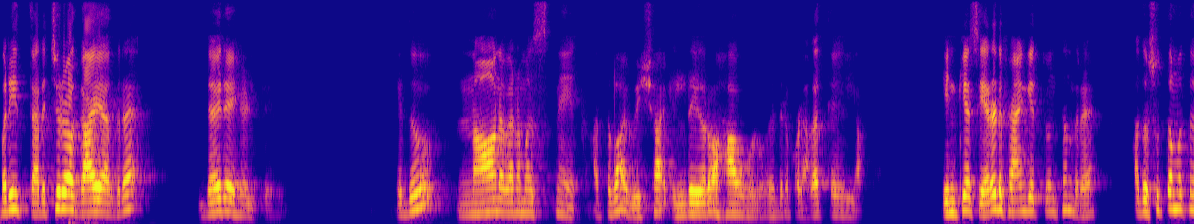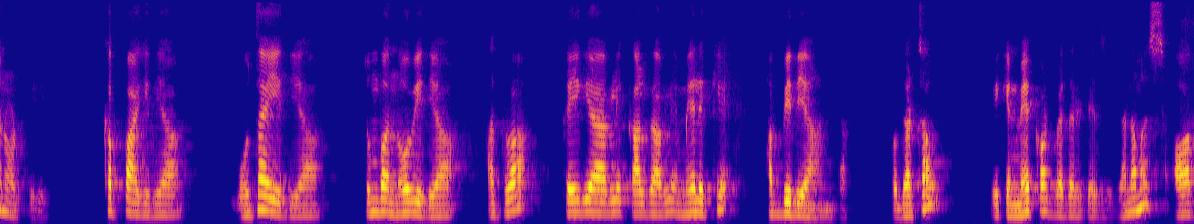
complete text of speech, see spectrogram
ಬರೀ ತರಚಿರೋ ಗಾಯ ಆದರೆ ಧೈರ್ಯ ಹೇಳ್ತೀವಿ. ಇದು ನಾನ್ ವೆನಮಸ್ ಸ್ನೇಕ್ ಅಥವಾ ವಿಷ ಇಲ್ಲದೆ ಇರೋ ಹಾವುಗಳು, ಹೆದರ್ಕೊಳ್ಳೋ ಅಗತ್ಯ ಇಲ್ಲ. ಇನ್ ಕೇಸ್ ಎರಡು ಫ್ಯಾಂಗ್ ಇತ್ತು ಅಂತಂದ್ರೆ, ಅದು ಸುತ್ತಮುತ್ತ ನೋಡ್ತೀವಿ. ಕಪ್ಪಾಗಿದೆಯಾ? ಊತ ಇದೆಯಾ? ತುಂಬಾ ನೋವಿದೆಯಾ? ಅಥವಾ ಕೈಗೆ ಆಗ್ಲಿ ಕಾಲ್ಗಾಗಲಿ ಆಗ್ಲಿ ಮೇಲಕ್ಕೆ ಹಬ್ಬಿದೆಯಾ ಅಂತ? So that's how we can make out whether it is venomous or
